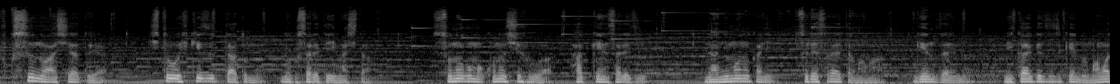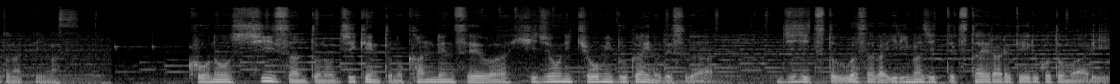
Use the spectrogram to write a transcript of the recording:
複数の足跡や人を引きずった後も残されていました。その後もこの主婦は発見されず何者かに連れ去られたまま現在も未解決事件のままとなっています。この C さんとの事件との関連性は非常に興味深いのですが事実と噂が入り混じって伝えられていることもあり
